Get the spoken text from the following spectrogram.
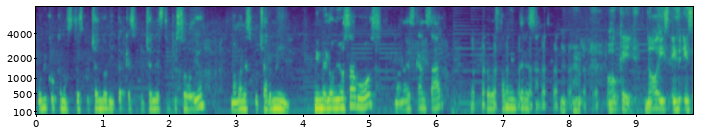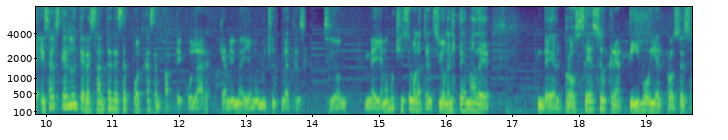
público que nos está escuchando ahorita que escuchen este episodio. No van a escuchar mi, mi melodiosa voz, van a descansar, pero está muy interesante. ok, no, y, ¿sabes qué es lo interesante de ese podcast en particular? Que a mí me llamó mucho la atención, me llamó muchísimo la atención el tema de, del proceso creativo y el proceso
